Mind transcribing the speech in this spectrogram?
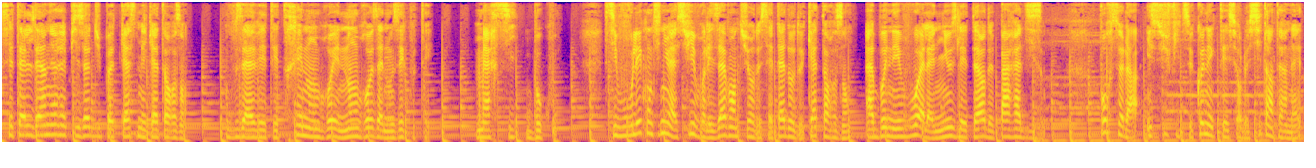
C'était le dernier épisode du podcast Mes 14 ans. Vous avez été très nombreux et nombreuses à nous écouter. Merci beaucoup. Si vous voulez continuer à suivre les aventures de cet ado de 14 ans, abonnez-vous à la newsletter de Paradiso. Pour cela, il suffit de se connecter sur le site internet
